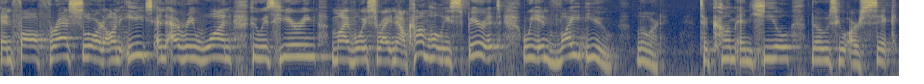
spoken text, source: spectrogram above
and fall fresh, Lord, on each and every one who is hearing my voice right now. Come, Holy Spirit, we invite you, Lord to come and heal those who are sick,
